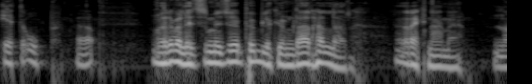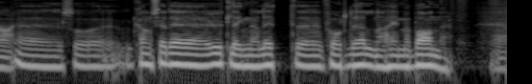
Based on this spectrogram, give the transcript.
ete opp. Ja. Nå er det vel ikke så mye publikum der heller, regner jeg med. Nei. Eh, Så eh, kanskje det utligner litt uh, fordelen av hjemmebane. Ja.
